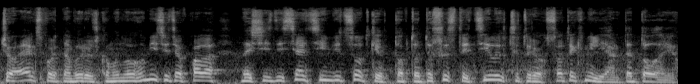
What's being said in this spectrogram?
що експортна виручка минулого місяця впала на 67%, тобто до 6,4 мільярда доларів.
